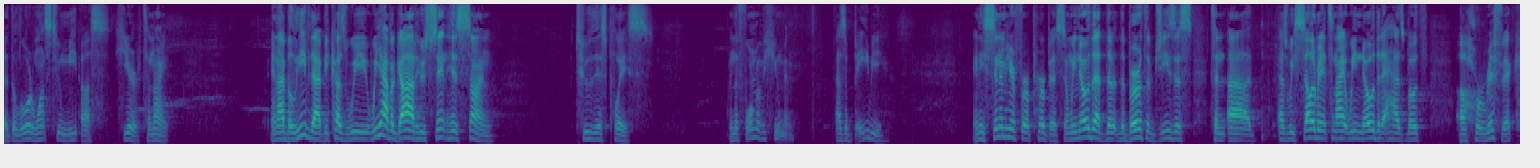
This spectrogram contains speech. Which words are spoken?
that the Lord wants to meet us here tonight. And I believe that because we, we have a God who sent his son to this place in the form of a human, as a baby, and he sent him here for a purpose. And we know that the, the birth of Jesus, to, uh, as we celebrate it tonight, we know that it has both a horrific,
